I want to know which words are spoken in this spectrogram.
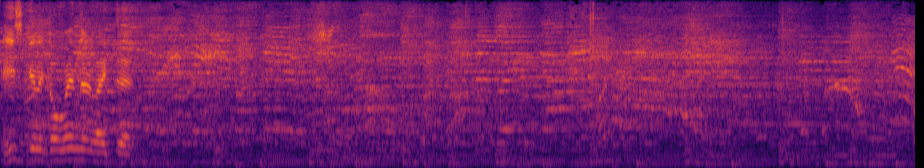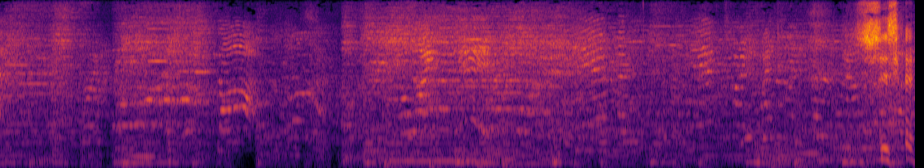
He's gonna go in there like that. 谢谢。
